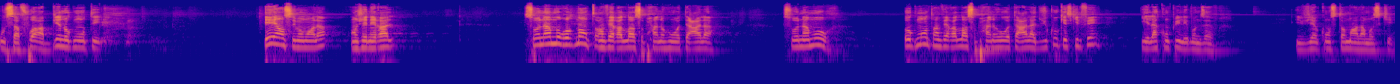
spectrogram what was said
où sa foi a bien augmenté. Et en ces moments-là, en général, son amour augmente envers Allah subhanahu wa ta'ala. Son amour augmente envers Allah subhanahu wa ta'ala. Du coup, qu'est-ce qu'il fait? Il accomplit les bonnes œuvres. Il vient constamment à la mosquée.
